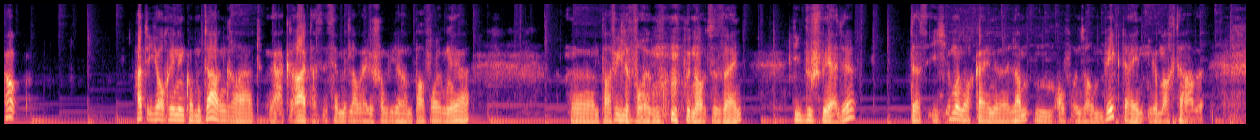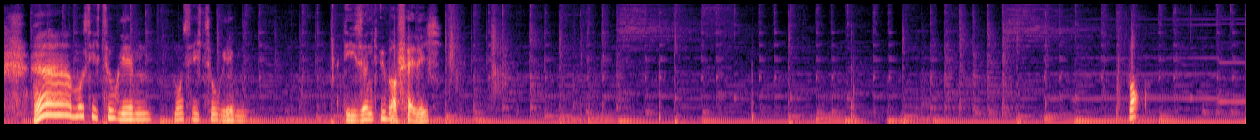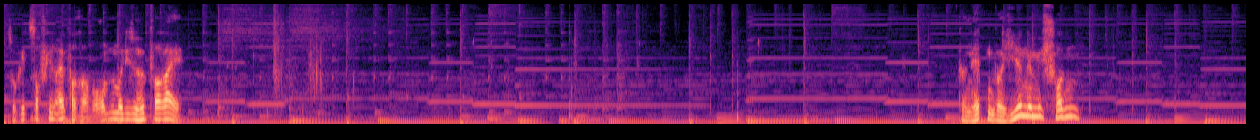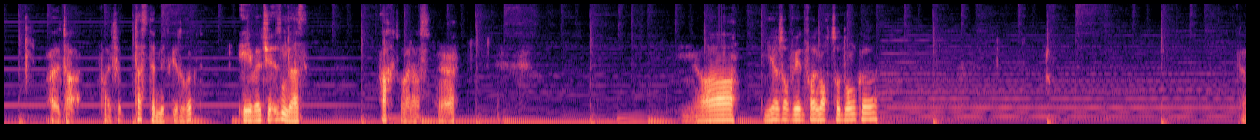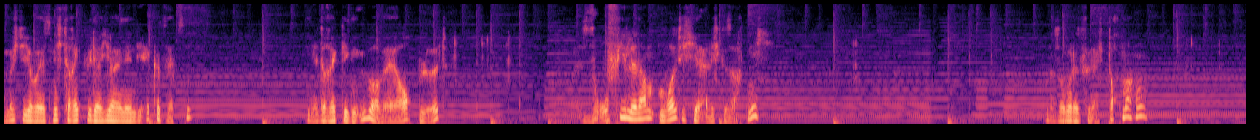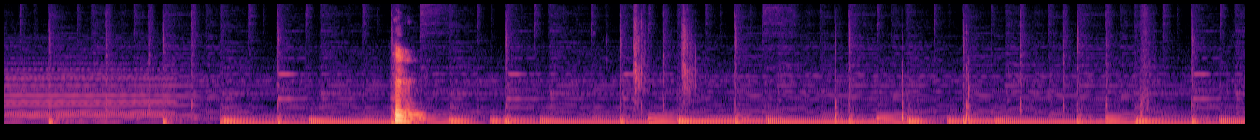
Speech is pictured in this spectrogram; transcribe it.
oh. Hatte ich auch in den Kommentaren gerade. Ja, gerade, das ist ja mittlerweile schon wieder ein paar Folgen her äh, ein paar viele Folgen, um genau zu sein, die Beschwerde, dass ich immer noch keine Lampen auf unserem Weg da hinten gemacht habe. Ja, muss ich zugeben, muss ich zugeben. Die sind überfällig. So. So geht's doch viel einfacher. Warum immer diese Hüpferei? Dann hätten wir hier nämlich schon... Alter, falsche Taste mitgedrückt. Eh, welche ist denn das? Acht war das, ja. Ja, hier ist auf jeden Fall noch zu dunkel. Da möchte ich aber jetzt nicht direkt wieder hier in die Ecke setzen. Hier direkt gegenüber wäre ja auch blöd. So viele Lampen wollte ich hier ehrlich gesagt nicht. Sollen wir das vielleicht doch machen? Hm.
